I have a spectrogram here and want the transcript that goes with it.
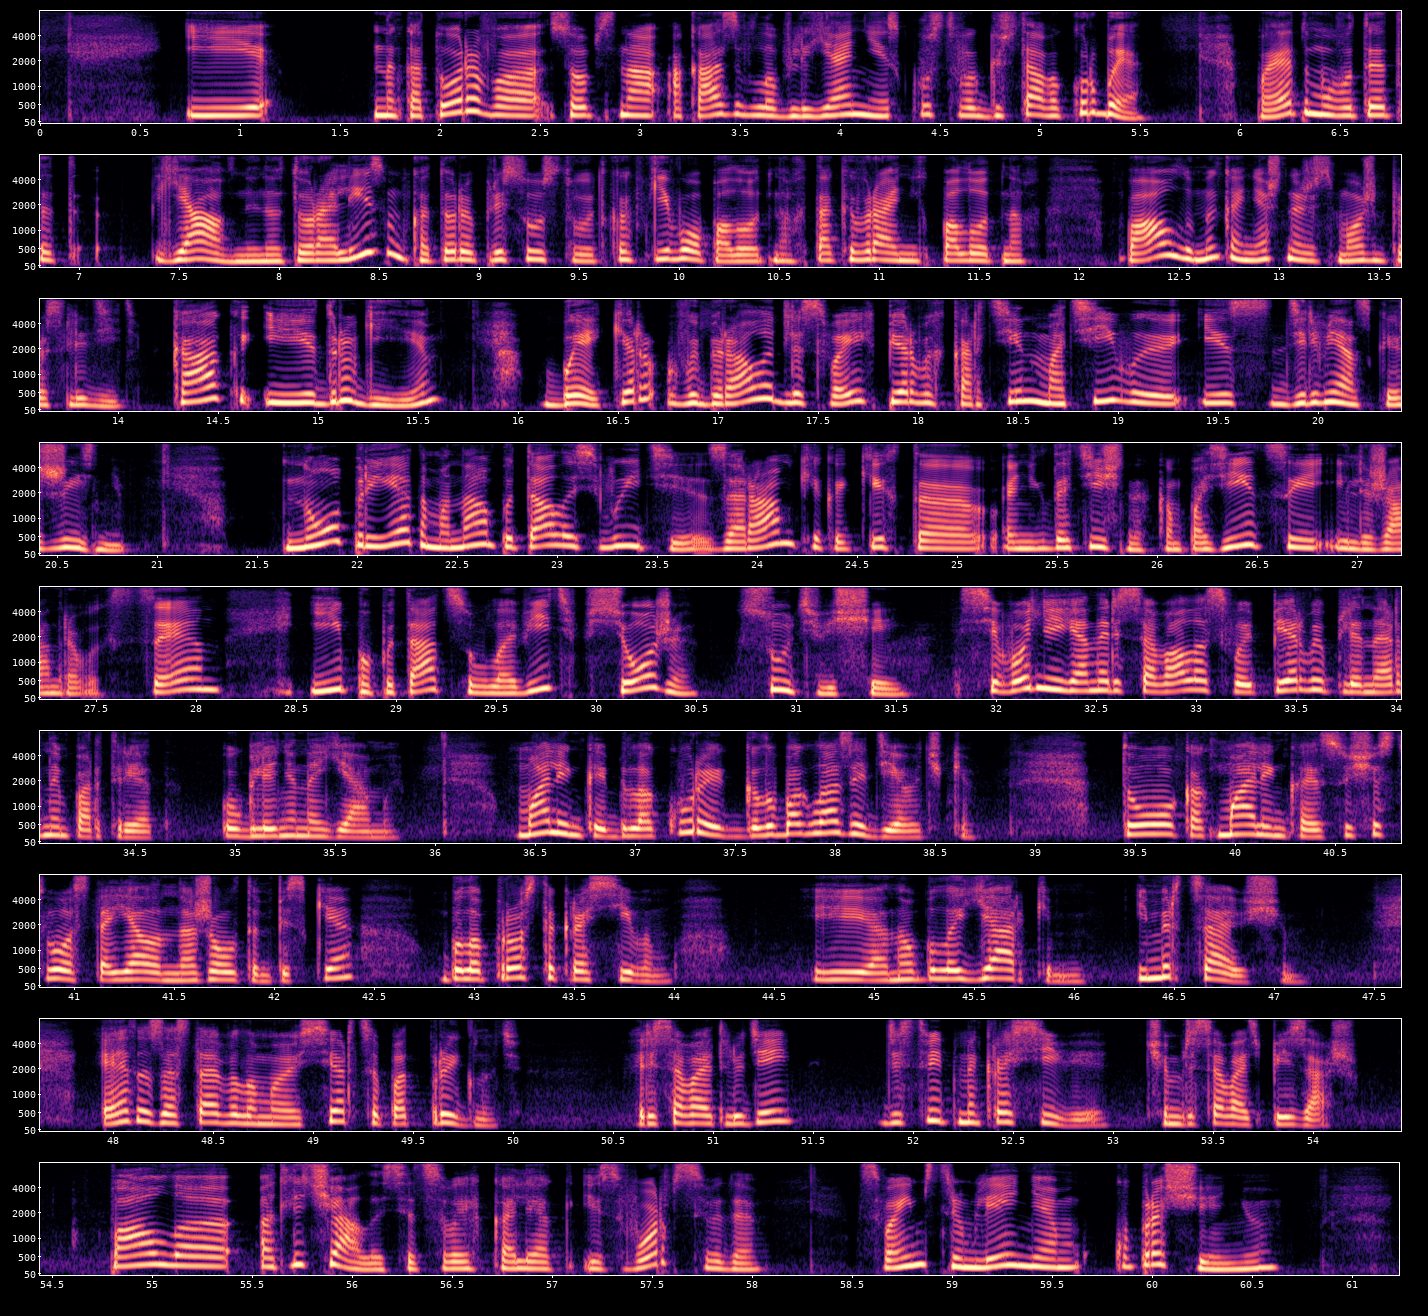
и на которого, собственно, оказывало влияние искусство Гюстава Курбе. Поэтому вот этот явный натурализм, который присутствует как в его полотнах, так и в ранних полотнах Паулы, мы, конечно же, сможем проследить. Как и другие, Беккер выбирала для своих первых картин мотивы из деревенской жизни. Но при этом она пыталась выйти за рамки каких-то анекдотичных композиций или жанровых сцен и попытаться уловить все же суть вещей. Сегодня я нарисовала свой первый пленерный портрет у глиняной ямы. Маленькой белокурой голубоглазой девочки. То, как маленькое существо стояло на желтом песке, было просто красивым, и оно было ярким и мерцающим. Это заставило мое сердце подпрыгнуть. Рисовать людей действительно красивее, чем рисовать пейзаж. Паула отличалась от своих коллег из Ворпсведа своим стремлением к упрощению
